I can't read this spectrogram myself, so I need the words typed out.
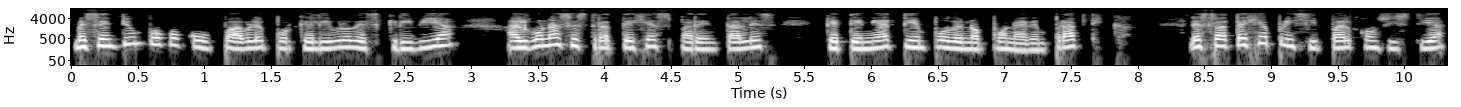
me sentí un poco culpable porque el libro describía algunas estrategias parentales que tenía tiempo de no poner en práctica. La estrategia principal consistía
